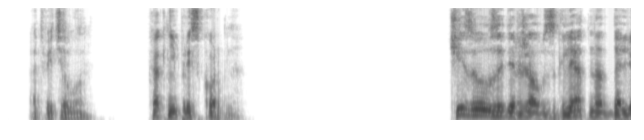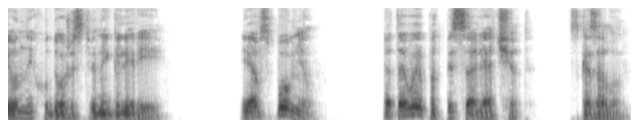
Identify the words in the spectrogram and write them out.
— ответил он, — «как ни прискорбно». Чизуэлл задержал взгляд на отдаленной художественной галерее. «Я вспомнил. Это вы подписали отчет», — сказал он.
